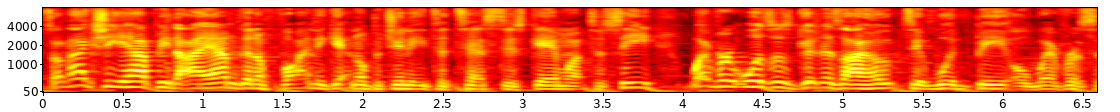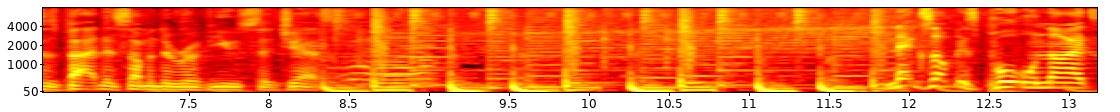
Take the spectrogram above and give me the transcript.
so I'm actually happy that I am going to finally get an opportunity to test this game out to see whether it was as good as I hoped it would be or whether it's as bad as some of the reviews suggest. Next up is Portal Knights,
